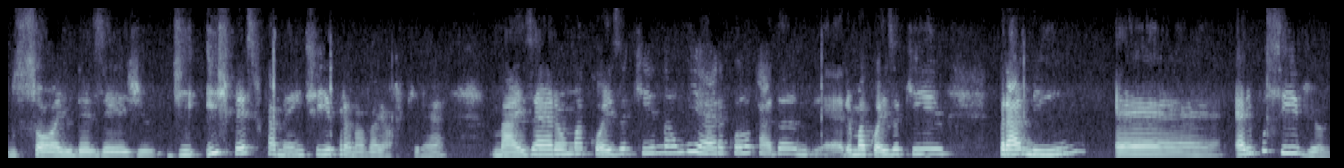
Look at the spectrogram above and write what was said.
o sonho, o desejo de especificamente ir para Nova York, né? Mas era uma coisa que não me era colocada, era uma coisa que para mim é, era impossível.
